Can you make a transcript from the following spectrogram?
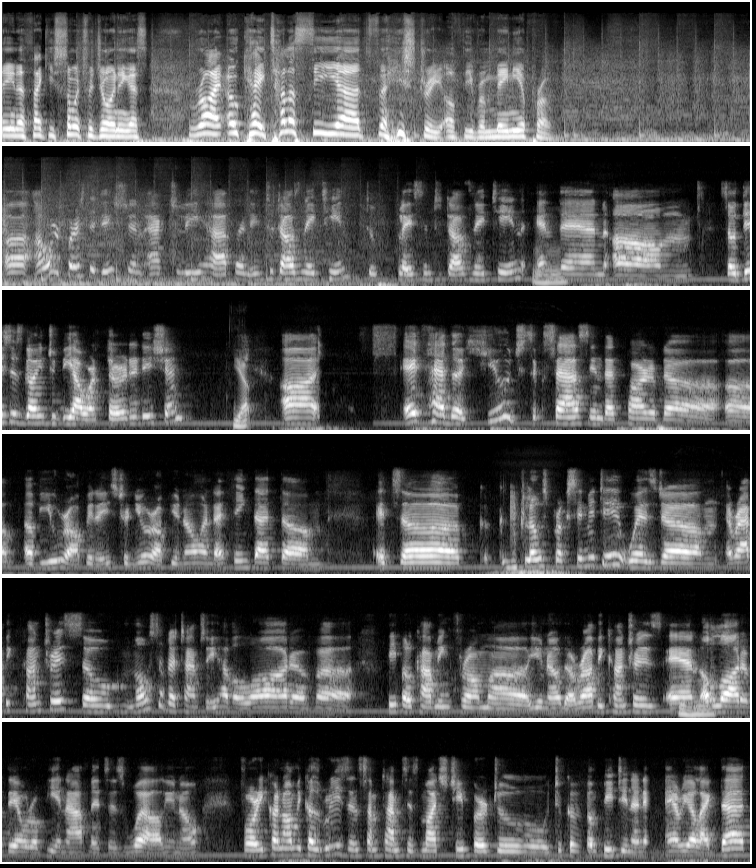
Alina, thank you so much for joining us. Right, okay, tell us the uh, the history of the Romania Pro. Uh, our first edition actually happened in 2018, took place in 2018, mm-hmm. and then um, so this is going to be our third edition. Yep. Uh, it had a huge success in that part of the uh, of Europe, in Eastern Europe, you know, and I think that um, it's a uh, close proximity with the um, Arabic countries. So most of the time, so you have a lot of uh, people coming from, uh, you know, the Arabic countries and mm-hmm. a lot of the European athletes as well. You know, for economical reasons, sometimes it's much cheaper to to compete in an area like that.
